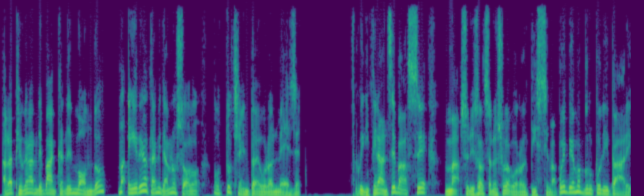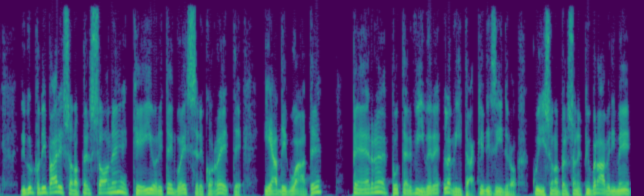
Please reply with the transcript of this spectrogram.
alla più grande banca del mondo, ma in realtà mi danno solo 800 euro al mese. Quindi finanze basse, ma soddisfazione sul lavoro altissima. Poi abbiamo il gruppo dei pari. Il gruppo dei pari sono persone che io ritengo essere corrette e adeguate per poter vivere la vita che desidero. Quindi sono persone più brave di me,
